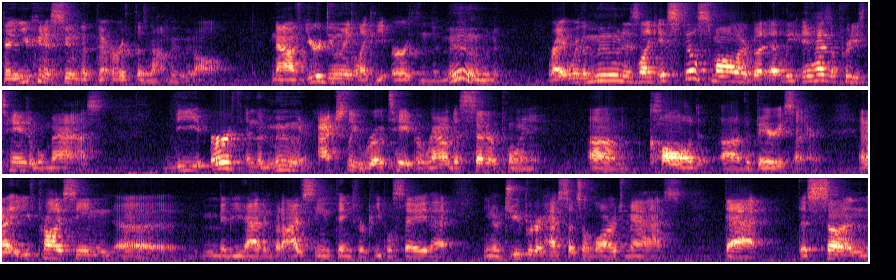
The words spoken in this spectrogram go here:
that you can assume that the Earth does not move at all. Now, if you're doing like the Earth and the Moon, right, where the Moon is like, it's still smaller, but at least it has a pretty tangible mass. The Earth and the Moon actually rotate around a center point um, called uh, the barycenter. And I, you've probably seen, uh, maybe you haven't, but I've seen things where people say that you know Jupiter has such a large mass that the sun,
